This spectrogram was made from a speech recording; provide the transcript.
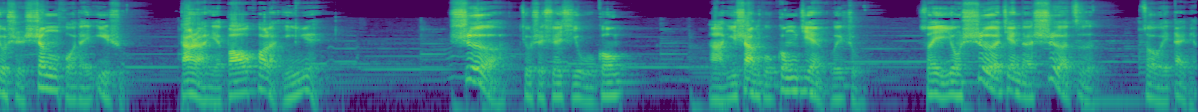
就是生活的艺术，当然也包括了音乐。射就是学习武功，啊，以上古弓箭为主，所以用射箭的“射”字作为代表。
